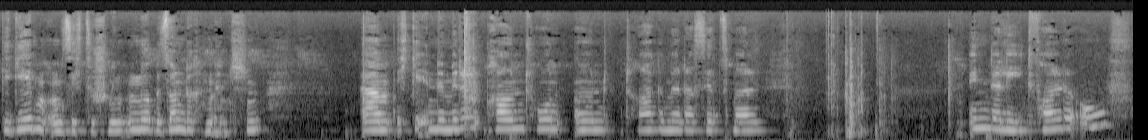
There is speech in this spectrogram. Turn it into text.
gegeben, um sich zu schminken, nur besonderen Menschen. Ähm, ich gehe in den mittelbraunen Ton und trage mir das jetzt mal in der Lidfalte auf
